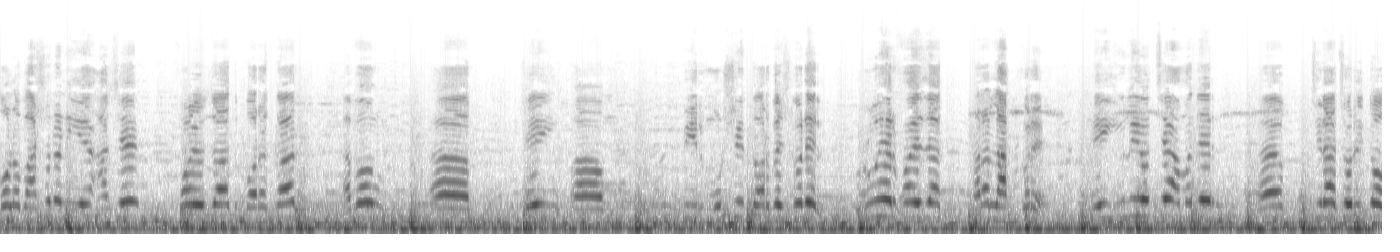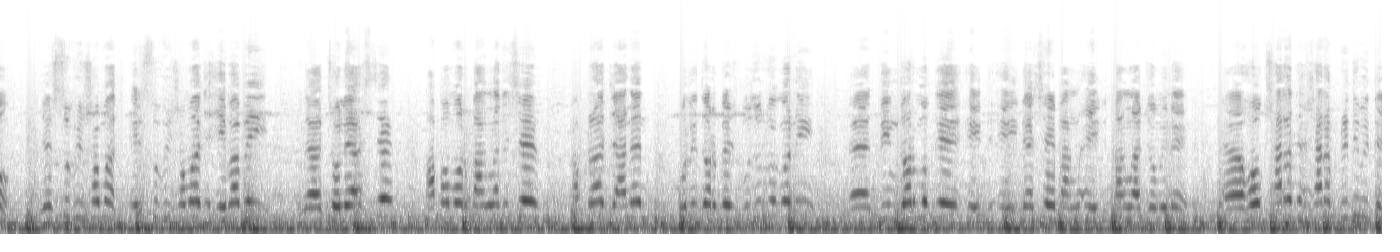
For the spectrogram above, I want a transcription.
মনোবাসনা নিয়ে আসে, ফয়জাত, বরকাত এবং সেই পীর মুর্শিদ দরবেশগণের রুহের ফয়জাত তারা লাভ করে। এইগুলি হচ্ছে আমাদের চিরাচরিত যে সুফি সমাজ, এই সুফি সমাজ এভাবেই চলে আসছে। আপামর বাংলাদেশে আপনারা জানেন বলি দরবেশ বুজুর্গগণই দিন ধর্মকে এই এই দেশে এই বাংলার জমিনে হোক সারা সারা পৃথিবীতে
